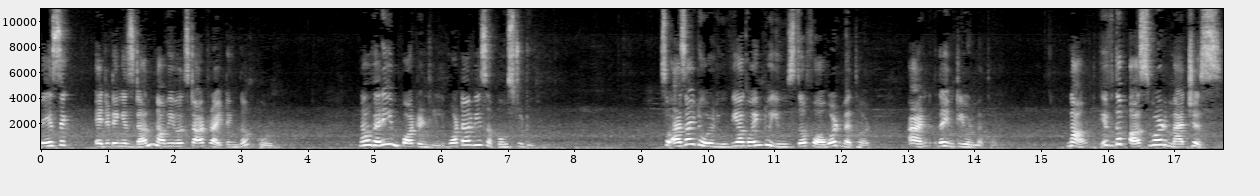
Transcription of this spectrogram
basic editing is done. Now we will start writing the code. Now very importantly, what are we supposed to do? So as I told you, we are going to use the forward method and the include method. Now, if the password matches,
